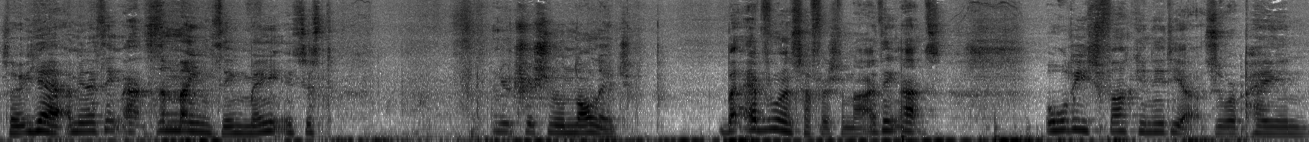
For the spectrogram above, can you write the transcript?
so yeah, I mean, I think that's the main thing, mate. It's just nutritional knowledge. But everyone suffers from that. I think that's all these fucking idiots who are paying.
